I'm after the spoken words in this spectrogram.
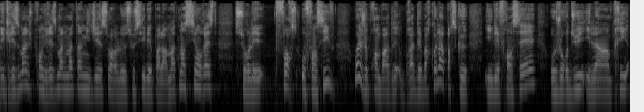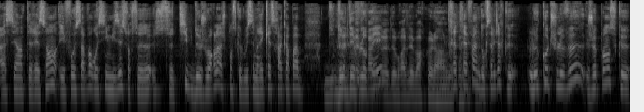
et Griezmann, je prends Griezmann matin, midi et soir. Le souci, il est pas là. Maintenant, si on reste sur les forces offensives, ouais, je prends Bradley, Barcola parce que il est français. Aujourd'hui, il a un prix assez intéressant. Il faut savoir aussi miser sur ce, ce type de joueur-là. Je pense que Luis Enrique sera capable de, le développer. Fan de, Bradley Barcola. Hein, très très fan. Donc ça veut dire que le coach le veut. Je pense que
